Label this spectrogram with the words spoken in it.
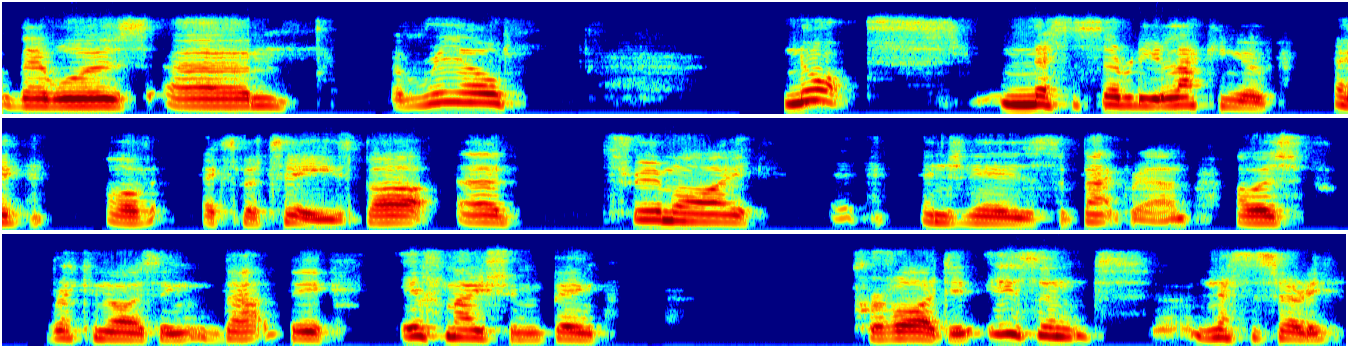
there was um, a real, not necessarily lacking of of expertise, but uh, through my engineer's background, I was recognizing that the information being provided isn't necessarily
